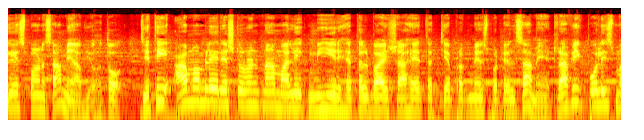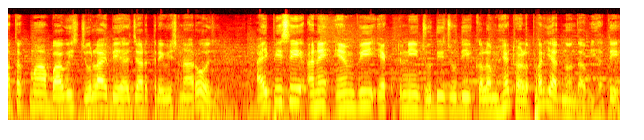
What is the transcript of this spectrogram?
કેસ પણ સામે આવ્યો હતો. જેથી આ મામલે રેસ્ટોરન્ટના માલિક મિહિર હેતલભાઈ શાહે તથ્ય પ્રજ્ઞેશ પટેલ સામે ટ્રાફિક પોલીસ મથકમાં બાવીસ જુલાઈ બે હજાર ત્રેવીસના રોજ આઈપીસી અને એમવી એક્ટની જુદી જુદી કલમ હેઠળ ફરિયાદ નોંધાવી હતી.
